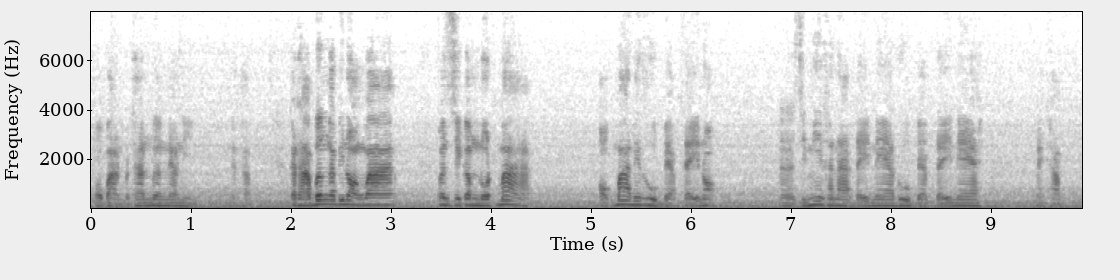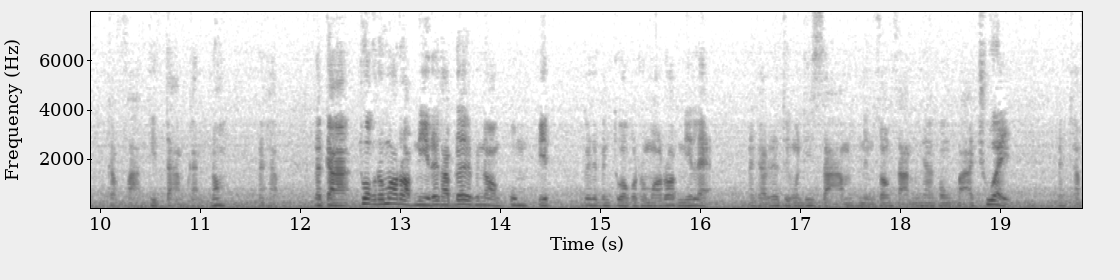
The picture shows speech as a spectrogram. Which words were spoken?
พอบานประธานเมืองแนวนี้นะครับกระถาเบิ้องกับพี่น้องว่าเพิ่นสิกำหนดมาออกมาในรูปแบบใดเนาะสิมีคณะใดแน่รูปแบบใดแน่นะครับกับฝากติดตามกันเนาะนะครับ แล้วก็ทัวร์กทมรอบนี้ด้วยครับด้อพี่น้องกลุ่มปิดก็จะเป็นทัวร์กทมรอบนี้แหละนะครับจนถึงวันที่ 3 1 2 3มีงานกองป่าช่วยนะครับ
